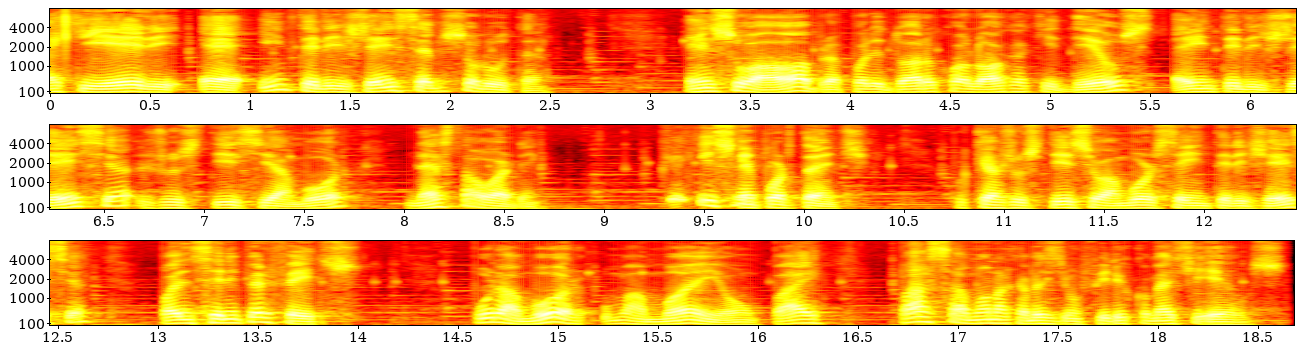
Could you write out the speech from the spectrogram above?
é que ele é inteligência absoluta. Em sua obra, Polidoro coloca que Deus é inteligência, justiça e amor nesta ordem. Por que isso é importante? Porque a justiça e o amor sem inteligência podem ser imperfeitos. Por amor, uma mãe ou um pai passa a mão na cabeça de um filho e comete erros.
